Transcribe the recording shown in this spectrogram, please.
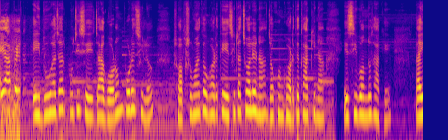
এই আপেল এই দু হাজার পঁচিশে যা গরম পড়েছিল সবসময় তো ঘরেতে এসিটা চলে না যখন ঘরেতে থাকি না এসি বন্ধ থাকে। তাই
